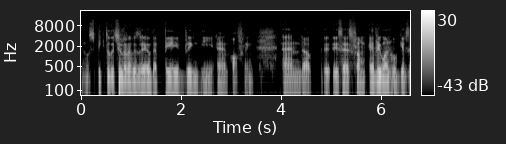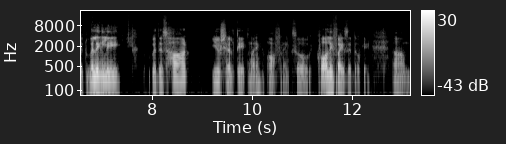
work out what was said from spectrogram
You know, speak to the children of Israel that they bring me an offering. And uh, he says, from everyone who gives it willingly, with his heart, you shall take my offering. So qualifies it. Okay, um,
